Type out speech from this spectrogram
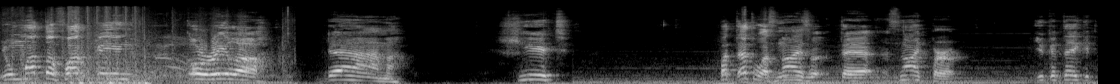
You motherfucking gorilla! Damn! Shit! But that was nice, uh, the sniper. You can take it.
